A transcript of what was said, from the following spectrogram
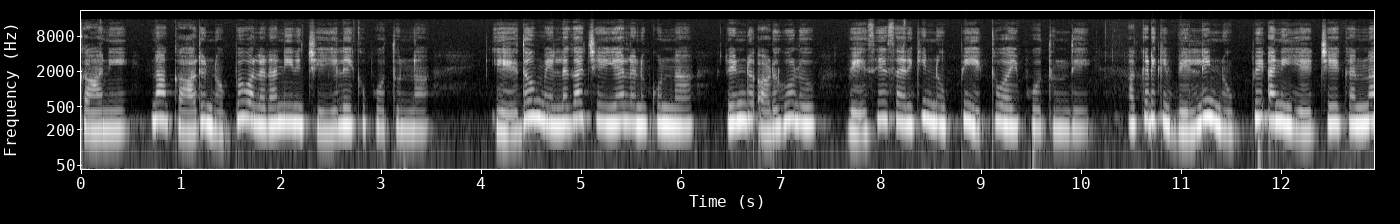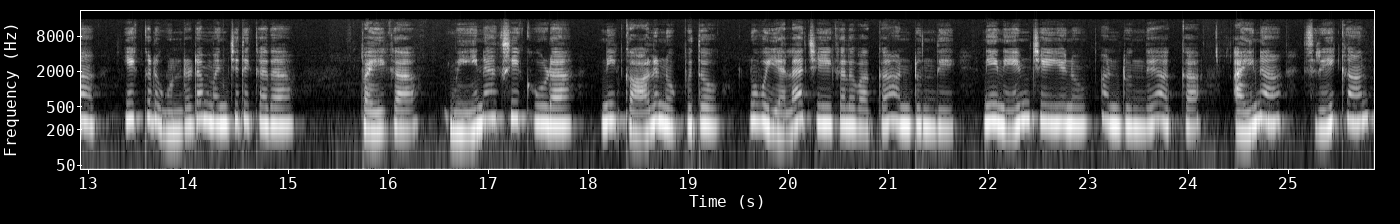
కానీ నా కారు నొప్పి వలన నేను చేయలేకపోతున్నా ఏదో మెల్లగా చేయాలనుకున్నా రెండు అడుగులు వేసేసరికి నొప్పి ఎక్కువైపోతుంది. అక్కడికి వెళ్ళి నొప్పి అని ఏడ్చే కన్నా ఇక్కడ ఉండడం మంచిది కదా. పైగా మీనాక్షి కూడా నీ కాలు నొప్పితో నువ్వు ఎలా చేయగలవక్క అంటుంది. నేనేం చెయ్యను అంటుంది అక్క. అయినా శ్రీకాంత్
